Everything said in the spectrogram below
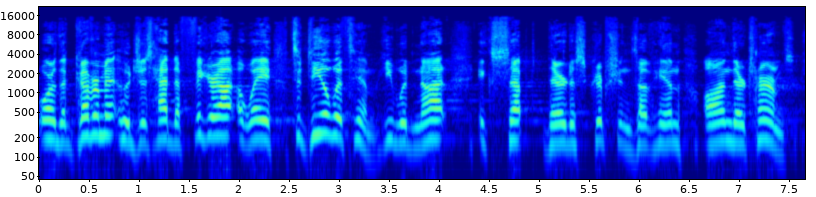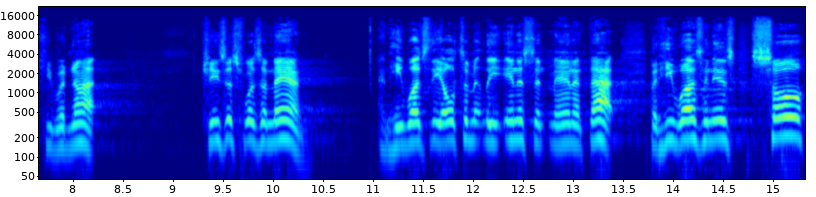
or the government who just had to figure out a way to deal with him. He would not accept their descriptions of him on their terms. He would not. Jesus was a man, and he was the ultimately innocent man at that. But he was and is so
